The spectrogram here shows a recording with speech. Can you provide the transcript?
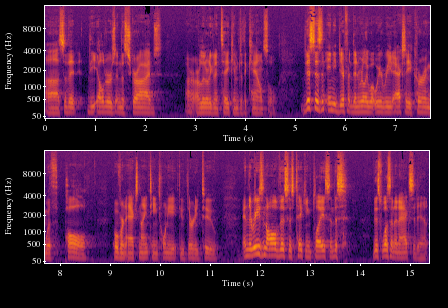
uh, so that the elders and the scribes are, are literally going to take him to the council. This isn't any different than really what we read actually occurring with Paul over in Acts 19 28 through 32. And the reason all of this is taking place, and this, this wasn't an accident,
